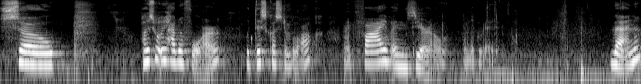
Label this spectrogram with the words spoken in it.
So place what we had before with this custom block and 5 and 0 on the grid. Then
